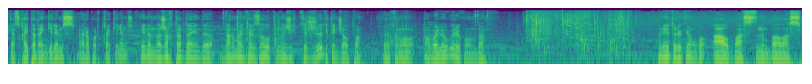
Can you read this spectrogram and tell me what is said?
Қазір қайтадан келеміз аэропортқа келеміз. Енді мына жақтарда енді нормально так залутанный жігіттер жүреді екен жалпы. Поэтому абайлау керек онда. Міне тұр екен ғой ал бастының баласы.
